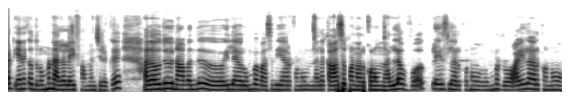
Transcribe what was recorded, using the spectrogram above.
பட் எனக்கு அது ரொம்ப நல்ல லைஃப் அமைஞ்சிருக்கு. அதாவது நான் வந்து இல்லை ரொம்ப வசதியாக இருக்கணும். நல்ல காசு பணம் இருக்கணும் நல்ல ஒர்க் பிளேஸில் இருக்கணும் ரொம்ப ராயலாக இருக்கணும்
